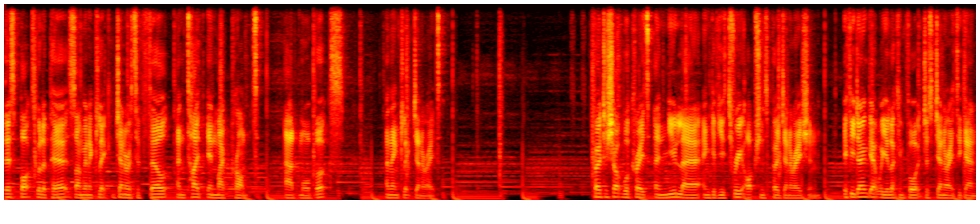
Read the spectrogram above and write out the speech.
This box will appear, so I'm going to click Generative Fill and type in my prompt, add more books, and then click Generate. Photoshop will create a new layer and give you three options per generation. If you don't get what you're looking for, just generate again.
